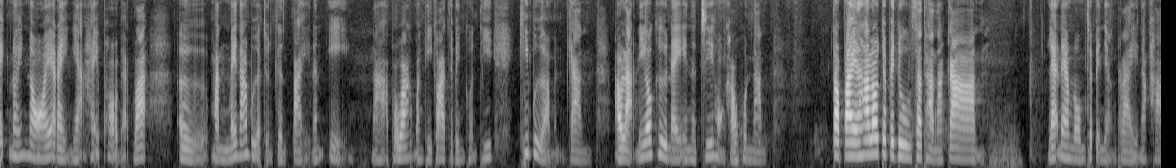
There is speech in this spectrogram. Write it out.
ล็ก ๆ น้อย ๆ อะไรอย่างเงี้ยให้พอแบบว่าเออมันไม่น่าเบื่อจนเกินไปนั่นเองนะคะเพราะว่าบางทีก็อาจจะเป็นคนที่ขี้เบื่อเหมือนกัน เอาละนี่ก็คือใน energy ของเขาคนนั้น ต่อไปนะคะเราจะไปดูสถานการณ์ และแนวโน้มจะเป็นอย่างไรนะคะ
